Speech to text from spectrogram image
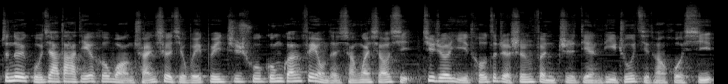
针对股价大跌和网传涉及违规支出公关费用等相关消息，记者以投资者身份致电丽珠集团获悉，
